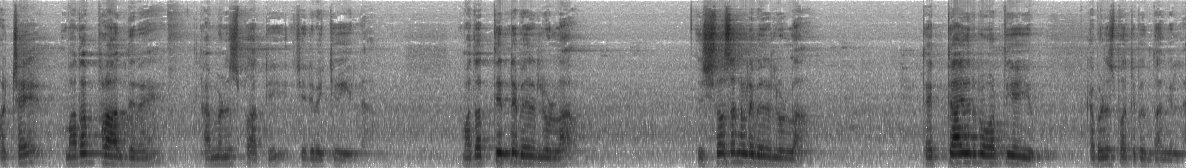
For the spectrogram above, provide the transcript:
പക്ഷേ മതഭ്രാന്തിനെ കമ്മ്യൂണിസ്റ്റ് പാർട്ടി ശരിവയ്ക്കുകയില്ല മതത്തിന്റെ പേരിലുള്ള വിശ്വാസങ്ങളുടെ പേരിലുള്ള തെറ്റായ ഒരു പ്രവൃത്തിയെയും കമ്മ്യൂണിസ്റ്റ് പാർട്ടി പിന്താങ്ങില്ല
